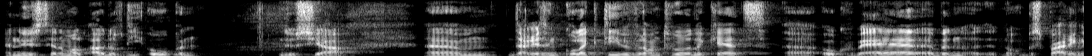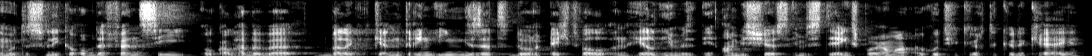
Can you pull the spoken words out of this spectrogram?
En nu is het helemaal out of the open. Dus ja, Um, daar is een collectieve verantwoordelijkheid. Uh, ook wij hebben eh, nog besparingen moeten slikken op defensie. Ook al hebben we wel een kentering ingezet door echt wel een heel ambitieus investeringsprogramma goedgekeurd te kunnen krijgen.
